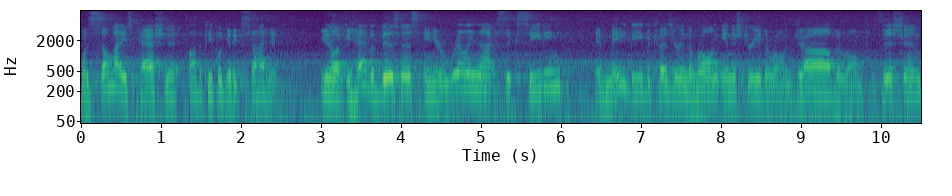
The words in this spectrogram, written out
When somebody's passionate, other people get excited. You know, if you have a business and you're really not succeeding, it may be because you're in the wrong industry, the wrong job, the wrong position,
